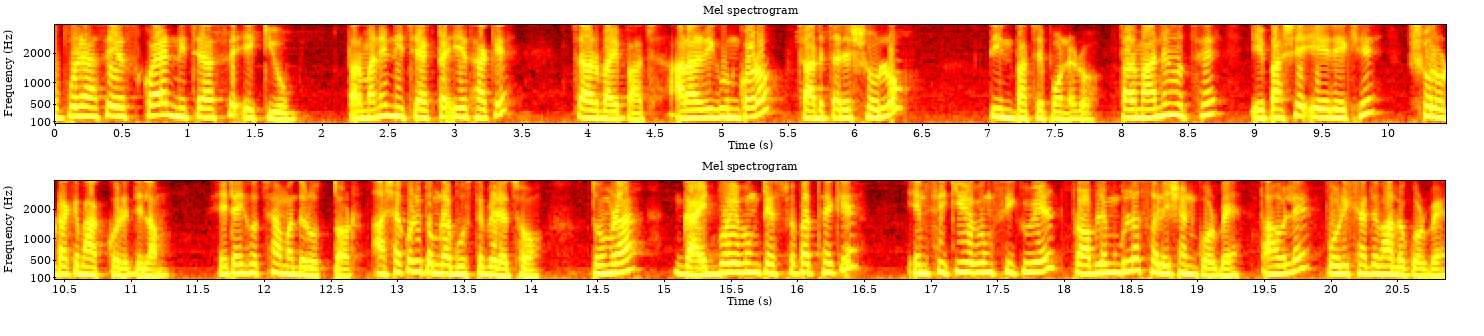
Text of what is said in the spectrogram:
উপরে আছে এ স্কোয়ার নিচে আছে এ কিউব তার মানে নিচে একটা এ থাকে, চার বাই পাঁচ। আর গুণ করো, চারে চারে ষোলো, তিন পাঁচে পনেরো। তার মানে হচ্ছে এ পাশে এ রেখে ষোলোটাকে ভাগ করে দিলাম। এটাই হচ্ছে আমাদের উত্তর। আশা করি তোমরা বুঝতে পেরেছ। তোমরা গাইড বই এবং টেস্ট পেপার থেকে এমসিকিউ এবং সিকিউ এর প্রবলেমগুলো সলিউশন করবে। তাহলে পরীক্ষাতে ভালো করবে।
